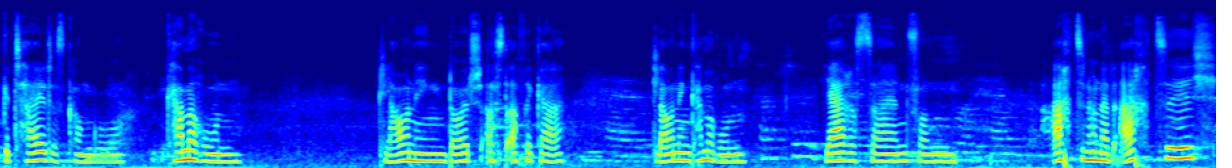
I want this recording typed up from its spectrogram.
geteiltes Kongo, Kamerun, Glauning, Deutsch, Ostafrika, Glauning, Kamerun. Jahreszahlen von 1880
